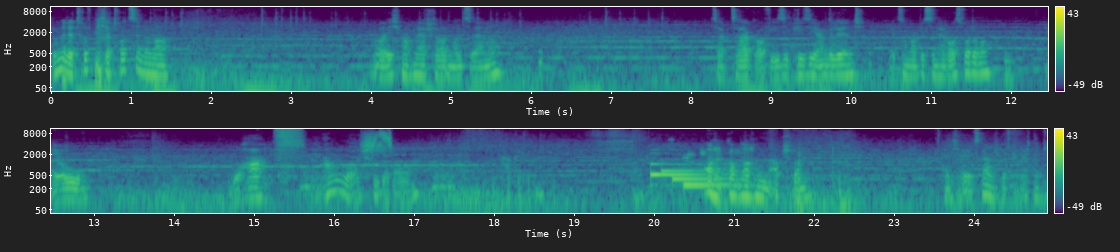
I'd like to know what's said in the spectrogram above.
Junge, der trifft mich ja trotzdem immer. Aber ich mache mehr Schaden als er, ne? Zack, zack, auf easy peasy angelehnt. Jetzt nochmal ein bisschen Herausforderung. Jo. Oha. Aua, Schwiegerbauer. Kacke, Digga. Ach, da kommt noch ein Abspann. Hätte ich ja jetzt gar nicht mit gerechnet.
